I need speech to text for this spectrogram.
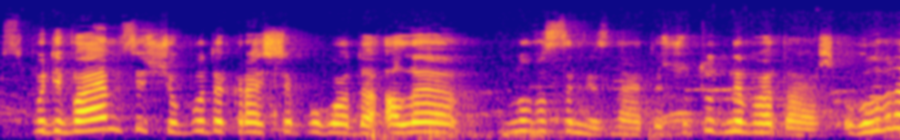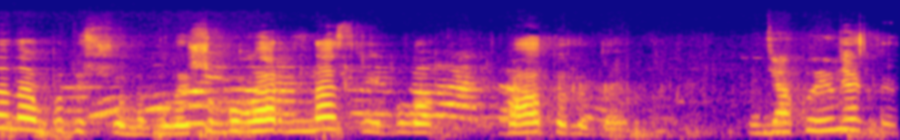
сподіваємося, що буде краща погода. Але ну ви самі знаєте, що тут не вгадаєш. Головне нам буде, що не було, щоб був гарний настрій і було багато людей. Дякую. Дякую.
